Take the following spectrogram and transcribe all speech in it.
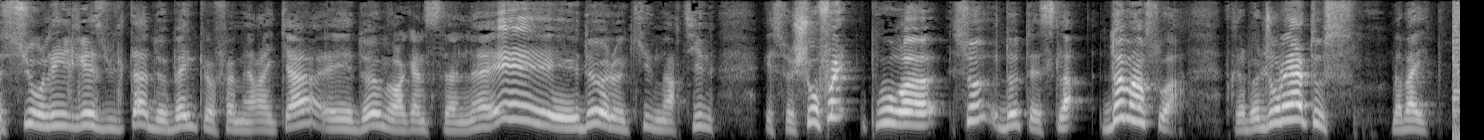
sur les résultats de Bank of America et de Morgan Stanley et de Lockheed Martin et se chauffer pour euh, ceux de Tesla demain soir. Très bonne journée à tous. Bye bye.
